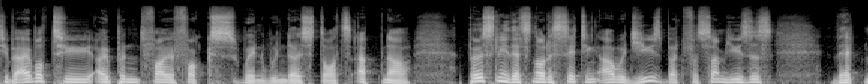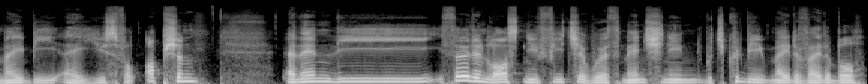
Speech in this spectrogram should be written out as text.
to be able to open Firefox when Windows starts up. Now, personally, that's not a setting I would use, but for some users, that may be a useful option. And then the third and last new feature worth mentioning, which could be made available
